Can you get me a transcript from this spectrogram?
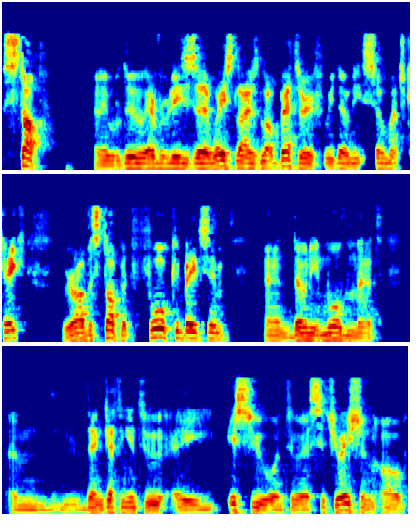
stop and it will do everybody's uh, waistlines a lot better if we don't eat so much cake. We rather stop at four kibbetzim and don't eat more than that, and then getting into a issue or into a situation of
